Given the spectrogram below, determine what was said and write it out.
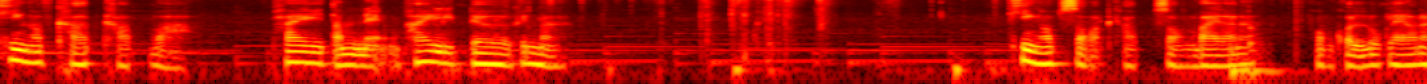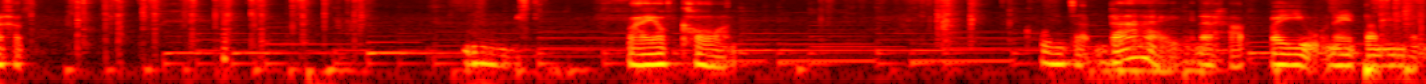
King of Cup ครับว้าไพ่ตำแหน่งไพ่ leader ขึ้นมา King of Swords ครับสองใบแล้วนะ ผมขนลุกแล้วนะครับ Five of Corn คุณจะได้นะครับ ไปอยู่ในตำแหน่ง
